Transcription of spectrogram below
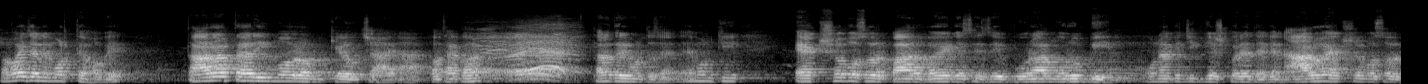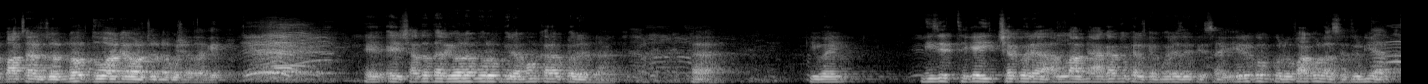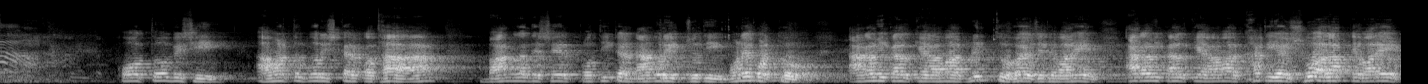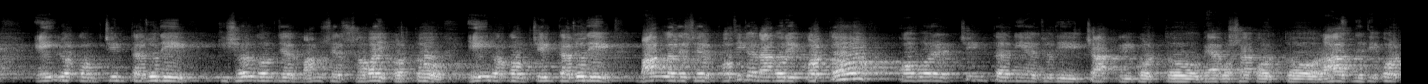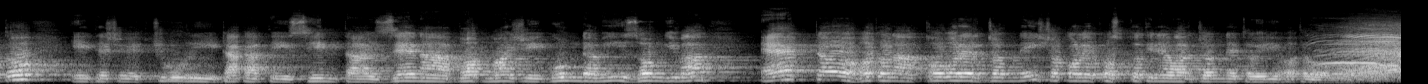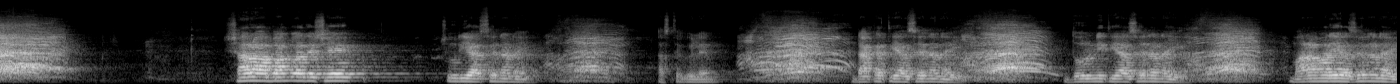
সবাই জানে মরতে হবে তাড়াতাড়ি মরণ কেউ চায় না। কথা কর তাড়াতাড়ি মরতে চায় না। এমনকি একশো বছর পার হয়ে গেছে যে বুড়া মুরব্বী ওনাকে জিজ্ঞেস করে দেখেন, আরও একশো বছর বাঁচার জন্য দোয়া নেওয়ার জন্য বসে থাকে। এই- সাদা দাড়িওয়ালা মুরব্বীরা মন খারাপ করেন না। হ্যাঁ। কি ভাই? নিজের থেকে ইচ্ছা করে আল্লাহ আমি আগামীকালকে মরে যেতে চাই। এরকম কোনো পাগল আছে দুনিয়ার কত বেশি আমার তো পরিষ্কার কথা, বাংলাদেশের প্রতিটা নাগরিক যদি মনে করত, আগামীকালকে আমার মৃত্যু হয়ে যেতে পারে, আগামীকালকে আমার খাটিয়ায় শোয়া লাগতে পারে এই রকম চিন্তা যদি কিশোরগঞ্জের মানুষের সবাই করত এই রকম চিন্তা যদি বাংলাদেশের প্রতিটা নাগরিক করত, কবরের চিন্তা নিয়ে যদি চাকরি করত, ব্যবসা করত, রাজনীতি করত এই দেশে চুরি, ডাকাতি, ছিনতাই, জেনা, বদমাইশি, গুন্ডামি, জঙ্গিবাদ একটাও হতো না। কবরের জন্যই সকলে প্রস্তুতি নেওয়ার জন্য তৈরি হতো। সারা বাংলাদেশে চুরি আছে না নাই? আসতে গেলেন ডাকাতি আছে না নাই? দুর্নীতি আছে না নাই? মারামারি আছে না নাই?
